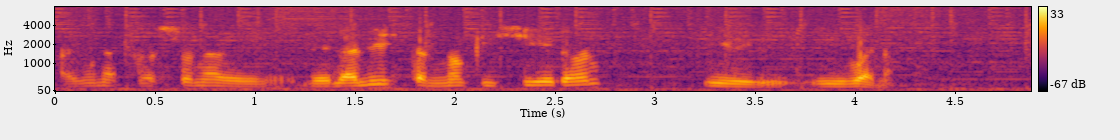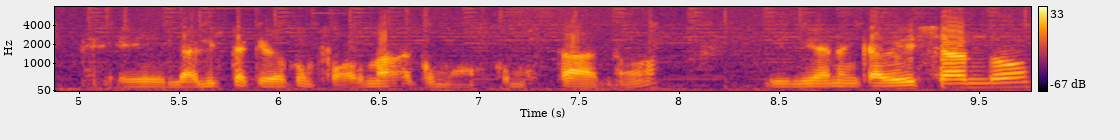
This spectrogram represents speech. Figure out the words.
alguna persona de, la lista, no quisieron y, bueno, eh, la lista quedó conformada como, como está, ¿no? Liliana encabezando,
